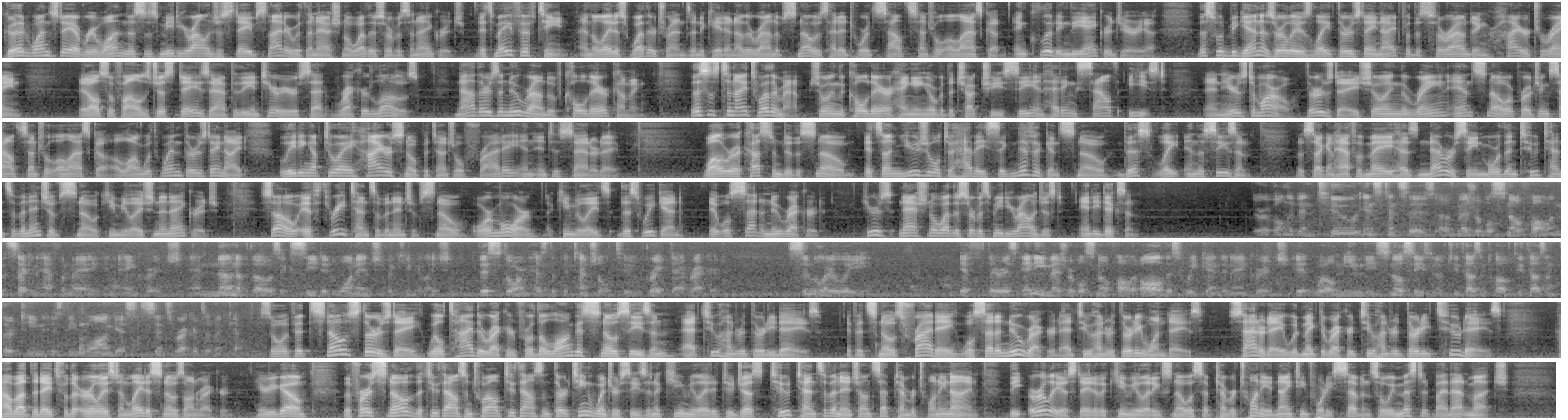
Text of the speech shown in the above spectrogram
Good Wednesday, everyone. This is meteorologist Dave Snyder with the National Weather Service in Anchorage. It's May 15, and the latest weather trends indicate another round of snow is headed towards south central Alaska, including the Anchorage area. This would begin as early as late Thursday night for the surrounding higher terrain. It also follows just days after the interior set record lows. Now there's a new round of cold air coming. This is tonight's weather map, showing the cold air hanging over the Chukchi Sea and heading southeast. And here's tomorrow, Thursday, showing the rain and snow approaching south central Alaska, along with wind Thursday night, leading up to a higher snow potential Friday and into Saturday. While we're accustomed to the snow, it's unusual to have a significant snow this late in the season. The second half of May has never seen more than two tenths of an inch of snow accumulation in Anchorage. So, if three tenths of an inch of snow or more accumulates this weekend, it will set a new record. Here's National Weather Service meteorologist Andy Dixon. There have only been two instances of measurable snowfall in the second half of May in Anchorage, and none of those exceeded one inch of accumulation. This storm has the potential to break that record. Similarly, if there is any measurable snowfall at all this weekend in Anchorage, it will mean the snow season of 2012-2013 is the longest since records have been kept. So if it snows Thursday, we'll tie the record for the longest snow season at 230 days. If it snows Friday, we'll set a new record at 231 days. Saturday would make the record 232 days. How about the dates for the earliest and latest snows on record? Here you go. The first snow of the 2012 2013 winter season accumulated to just two tenths of an inch on September 29. The earliest date of accumulating snow was September 20 1947, so we missed it by that much.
